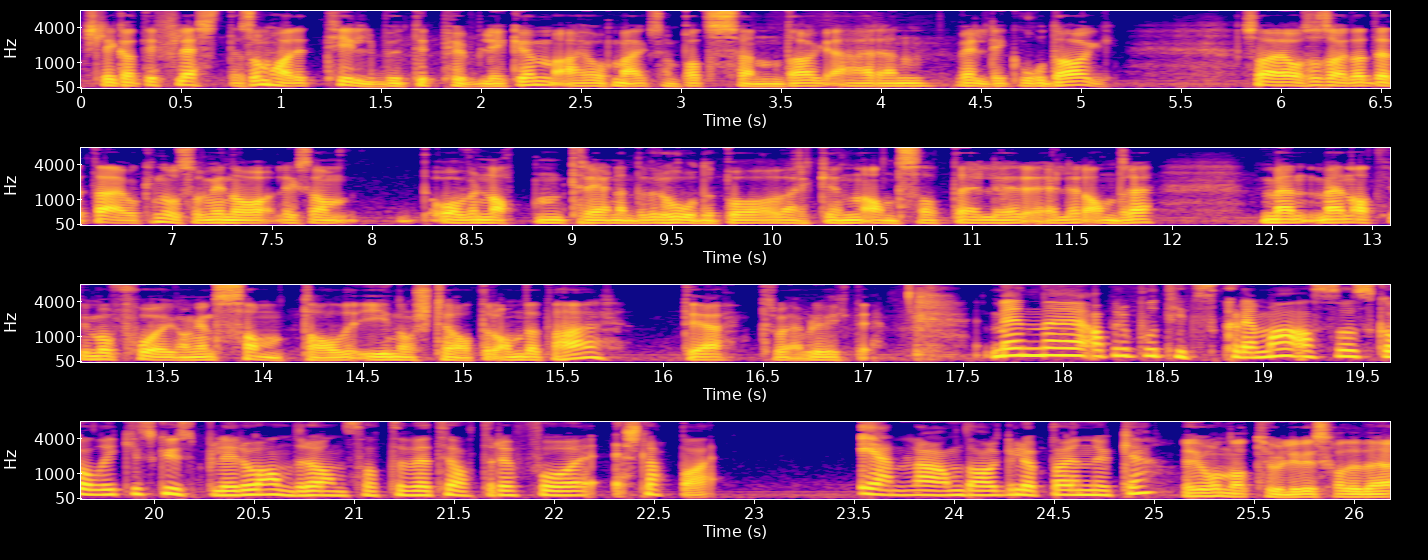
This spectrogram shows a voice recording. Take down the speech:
Slik at de fleste som har et tilbud til publikum, er jo oppmerksom på at søndag er en veldig god dag. Så har jeg også sagt at dette er jo ikke noe som vi nå liksom over natten trer nedover hodet på verken ansatte eller, eller andre. Men, men, at vi må få i gang en samtale i norsk teater om dette her, det tror jeg blir viktig. Men eh, apropos tidsklemma, altså skal ikke skuespillere og andre ansatte ved teatret få slappe av en eller annen dag i løpet av en uke? Jo, naturligvis skal de det.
